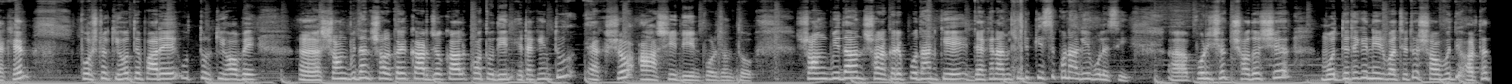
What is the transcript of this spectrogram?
দেখেন, প্রশ্ন কি হতে পারে? উত্তর কি হবে? সংবিধান সরকারের কার্যকাল কতদিন? এটা কিন্তু একশো আশি দিন পর্যন্ত। সংবিধান সরকারের প্রধানকে দেখেন, আমি কিন্তু কিছুক্ষণ আগেই বলেছি পরিষদ সদস্যের মধ্যে থেকে নির্বাচিত সভাপতি অর্থাৎ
